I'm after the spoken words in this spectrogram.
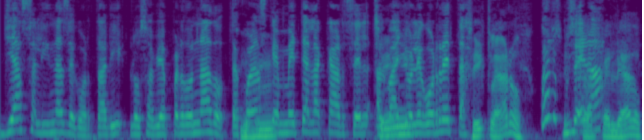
ya Salinas de Gortari los había perdonado. ¿Te acuerdas que mete a la cárcel al Sí. Bayo Legorreta? Sí, claro. Bueno, Sí, pues era- peleado.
